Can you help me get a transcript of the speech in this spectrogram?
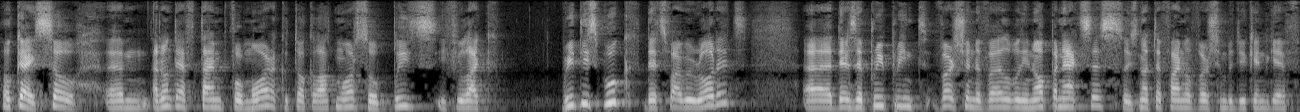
Okay, so um, I don't have time for more. I could talk a lot more. So please, if you like, read this book. That's why we wrote it. Uh, there's a preprint version available in open access. So it's not a final version, but you can give,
